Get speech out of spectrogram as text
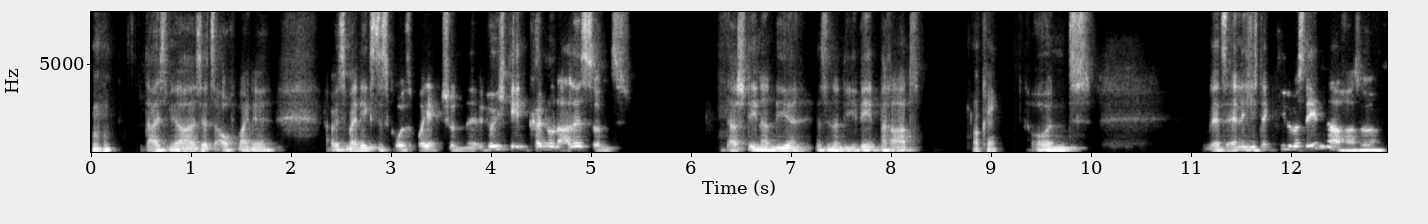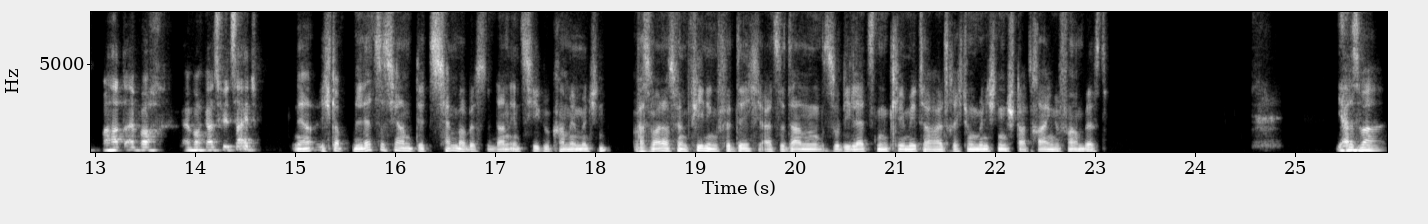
Mhm. Da ist mir also jetzt auch meine, habe jetzt mein nächstes großes Projekt schon äh, durchgehen können und alles. Und da stehen dann die, da sind dann die Ideen parat. Okay. Und letztendlich, ich denke viel über das Leben nach. Also man hat einfach, einfach ganz viel Zeit. Ja, ich glaube, letztes Jahr im Dezember bist du dann ins Ziel gekommen in München. Was war das für ein Feeling für dich, als du dann so die letzten Kilometer halt Richtung München Stadt reingefahren bist? Ja, das war,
